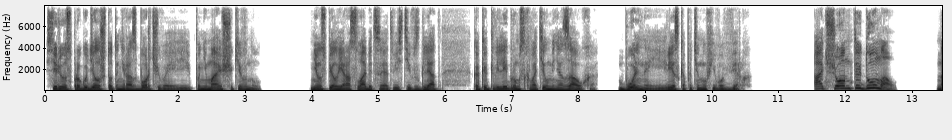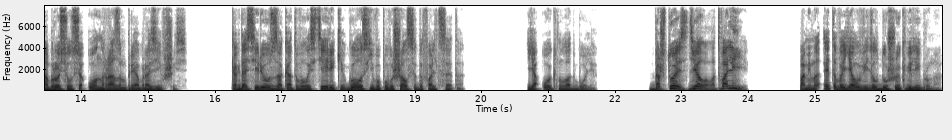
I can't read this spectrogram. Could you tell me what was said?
Сириус прогудел что-то неразборчивое и, понимающе кивнул. Не успел я расслабиться и отвести взгляд, как эквилибрум схватил меня за ухо, больно и резко потянув его вверх. «О чем ты думал?» Набросился он, разом преобразившись. Когда Сириус закатывал истерики, голос его повышался до фальцета. Я ойкнул от боли. «Да что я сделал? Отвали!» Помимо этого я увидел душу эквилибрума.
